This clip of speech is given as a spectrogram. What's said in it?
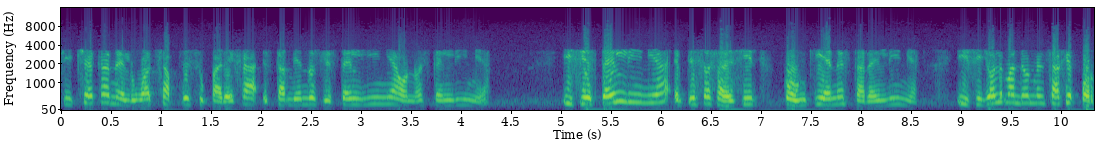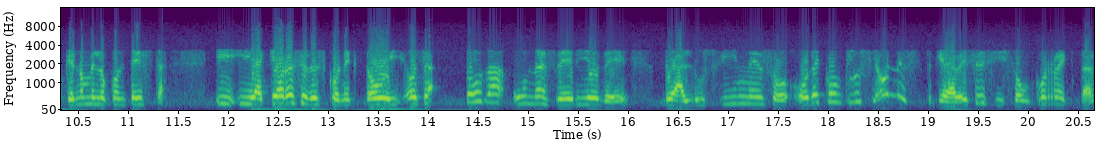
si checan el WhatsApp de su pareja, están viendo si está en línea o no está en línea. Y si está en línea, empiezas a decir con quién estará en línea. Y si yo le mandé un mensaje, ¿por qué no me lo contesta? Y, y a qué hora se desconectó. Y, o sea, toda una serie de, de alucines o, o de conclusiones que a veces sí son correctas,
